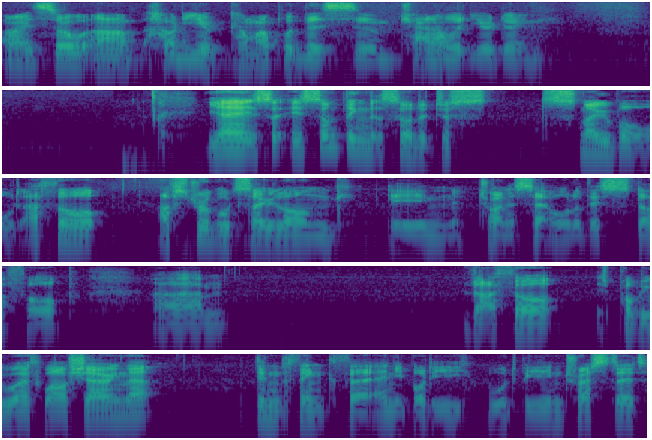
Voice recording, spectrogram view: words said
All right. So, um, how do you come up with this um, channel that you're doing? Yeah, it's it's something that sort of just snowballed. I thought I've struggled so long in trying to set all of this stuff up um, that I thought it's probably worthwhile sharing that. Didn't think that anybody would be interested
